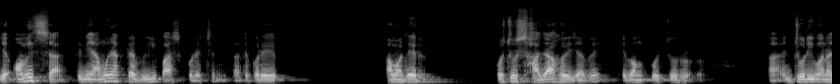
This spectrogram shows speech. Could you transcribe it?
যে অমিত শাহ তিনি এমন একটা বিল পাশ করেছেন, তাতে করে আমাদের প্রচুর সাজা হয়ে যাবে এবং প্রচুর জরিমানা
